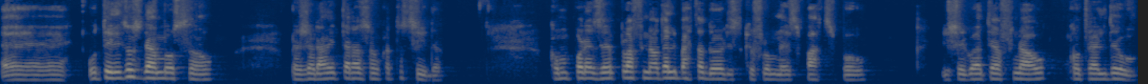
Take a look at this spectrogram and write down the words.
é, utilizam-se da emoção para gerar interação com a torcida. Como, por exemplo, a final da Libertadores, que o Fluminense participou e chegou até a final contra a LDU.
